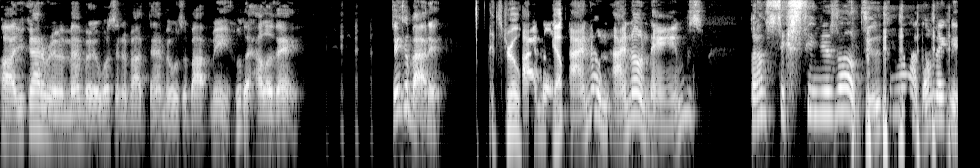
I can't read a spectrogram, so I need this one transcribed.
Uh, you got to remember, it wasn't about them. It was about me. Who the hell are they? Think about it. It's true. I know, Yep. I know, I know names, but I'm 16 years old, dude. Come on, don't make me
